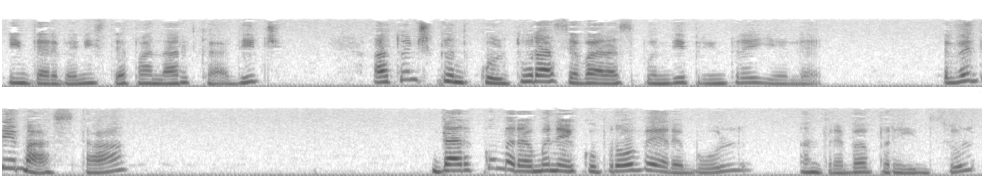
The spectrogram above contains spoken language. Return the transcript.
interveni Stepan Arcadici, atunci când cultura se va răspândi printre ele. Vedem asta? Dar cum rămâne cu proverbul, întrebă prințul,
